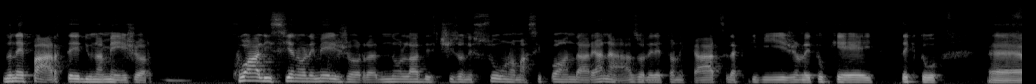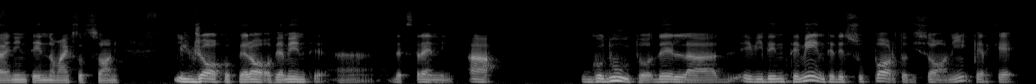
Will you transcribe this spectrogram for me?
non è parte di una major. Quali siano le major non l'ha deciso nessuno, ma si può andare a naso, l'Electronic Arts, l'Activision, le 2K, Take-Two, eh, Nintendo, Microsoft, Sony. Il gioco però ovviamente uh, Death Stranding ha goduto della, evidentemente del supporto di Sony perché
